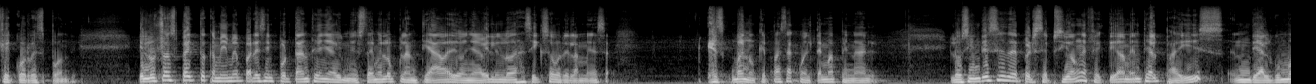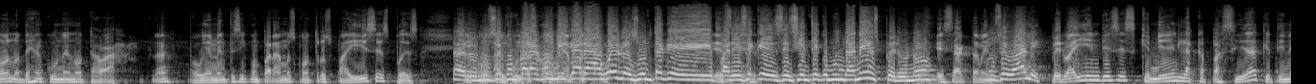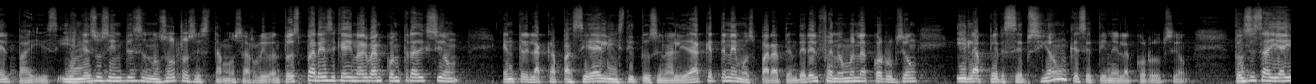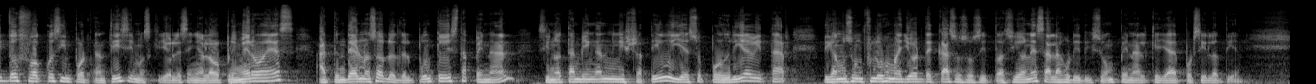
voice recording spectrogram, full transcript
que corresponde. El otro aspecto que a mí me parece importante, doña Evelyn, usted me lo planteaba y doña Evelyn lo deja así sobre la mesa, es, bueno, ¿qué pasa con el tema penal? Los índices de percepción efectivamente al país de algún modo nos dejan con una nota baja. Obviamente si comparamos con otros países, pues... Claro, no se compara con Nicaragua y resulta que parece que se siente como un danés, pero no. Exactamente. No se vale. Pero hay índices que miden la capacidad que tiene el país y en esos índices nosotros estamos arriba. Entonces parece que hay una gran contradicción entre la capacidad y la institucionalidad que tenemos para atender el fenómeno de la corrupción y la percepción que se tiene de la corrupción. Entonces ahí hay dos focos importantísimos que yo le señalo. Lo primero es atender no solo desde el punto de vista penal, sino también administrativo y eso podría evitar, digamos, un flujo mayor de casos o situaciones a la jurisdicción penal que ya de por sí lo tiene.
